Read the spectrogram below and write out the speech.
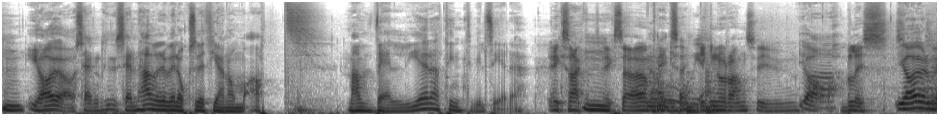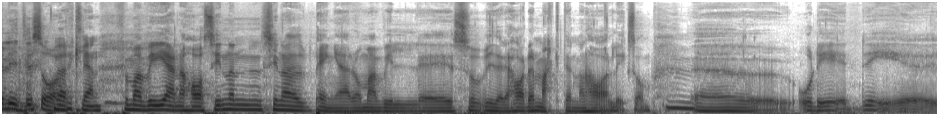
Mm. Ja, ja. Sen, sen handlar det väl också lite grann om att man väljer att inte vill se det. Exakt, mm. exakt. Exakt. Ignorans är ju ja. bliss. Ja, men lite så. Verkligen. För man vill gärna ha sina, sina pengar och man vill eh, så vidare ha den makten man har liksom. Mm. Uh, och det, det,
